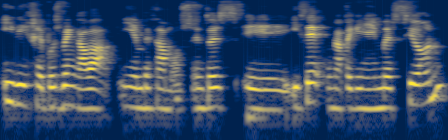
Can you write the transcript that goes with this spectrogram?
y dije, pues venga, va, y empezamos. Entonces eh, hice una pequeña inversión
